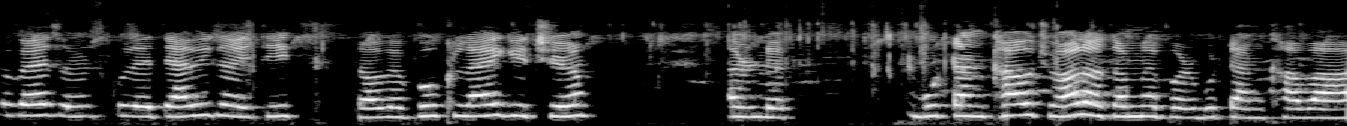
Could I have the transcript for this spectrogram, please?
તો ગાય હું સ્કૂલેથી આવી ગઈ હતી તો હવે ભૂખ લાગી છે એટલે બુટાન ખાવ છો. હાલો તમે પણ બુટાન ખાવા.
